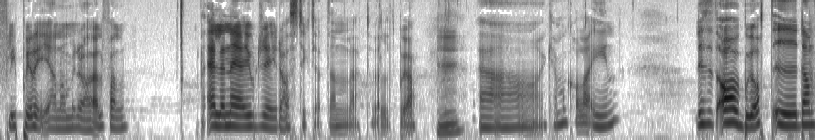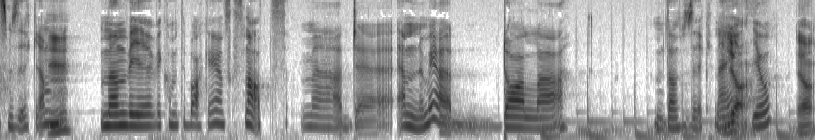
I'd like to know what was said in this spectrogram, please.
flipprade igenom idag i alla fall. Eller när jag gjorde det idag så tyckte jag att den lät väldigt bra. Mm. Eh, kan man kolla in. Litet avbrott i dansmusiken. Mm. Men vi, vi kommer tillbaka ganska snart med eh, ännu mer Dala dansmusik. Nej, Ja. jo. Ja,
